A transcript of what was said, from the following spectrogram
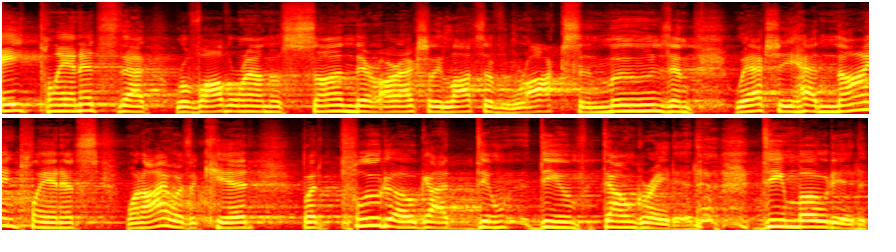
eight planets that revolve around the sun. There are actually lots of rocks and moons, and we actually had nine planets when I was a kid, but Pluto got de- de- downgraded, demoted,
